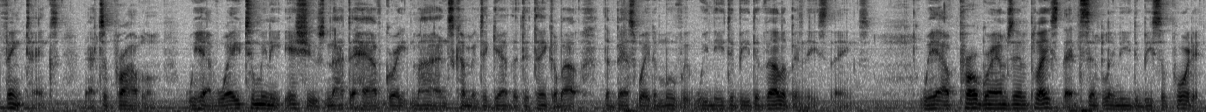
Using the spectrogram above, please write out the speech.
think tanks. That's a problem. We have way too many issues not to have great minds coming together to think about the best way to move it. We need to be developing these things. We have programs in place that simply need to be supported.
